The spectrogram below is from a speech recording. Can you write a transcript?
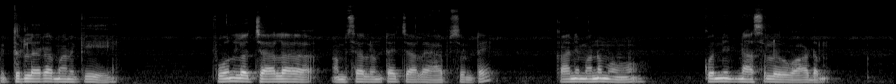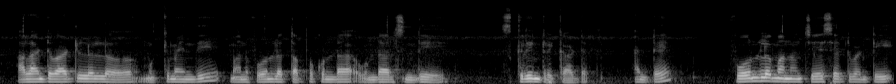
మిత్రులారా మనకి ఫోన్లో చాలా అంశాలు ఉంటాయి చాలా యాప్స్ ఉంటాయి కానీ మనము కొన్నిటిని అసలు వాడం. అలాంటి వాటిలలో ముఖ్యమైనది మన ఫోన్లో తప్పకుండా ఉండాల్సింది స్క్రీన్ రికార్డర్. అంటే ఫోన్లో మనం చేసేటువంటి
